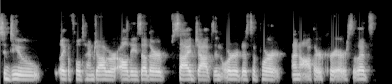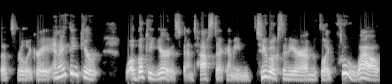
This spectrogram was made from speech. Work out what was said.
to do like a full-time job or all these other side jobs in order to support an author career so that's that's really great and i think your a book a year is fantastic i mean two books in a year i'm like whew, wow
